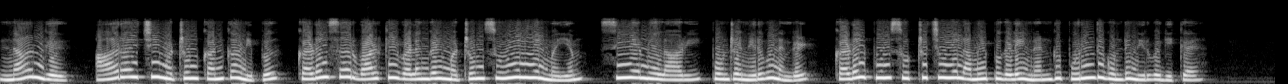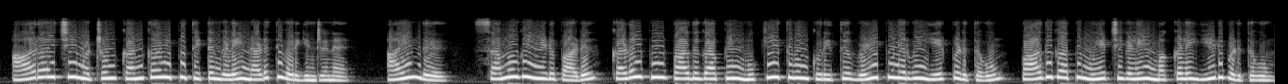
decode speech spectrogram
நான்கு ஆராய்ச்சி மற்றும் கண்காணிப்பு கடல்சார் வாழ்க்கை வளங்கள் மற்றும் சூழலியல் மையம் சிஎம்எல்ஆர்இ போன்ற நிறுவனங்கள் கடல் புல் சுற்றுச்சூழல் அமைப்புகளை நன்கு புரிந்து கொண்டு நிர்வகிக்க ஆராய்ச்சி மற்றும் கண்காணிப்பு திட்டங்களை நடத்தி வருகின்றன. ஐந்து சமூக ஈடுபாடு கடல் புல் பாதுகாப்பின் முக்கியத்துவம் குறித்து விழிப்புணர்வை ஏற்படுத்தவும் பாதுகாப்பு முயற்சிகளில் மக்களை ஈடுபடுத்தவும்.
